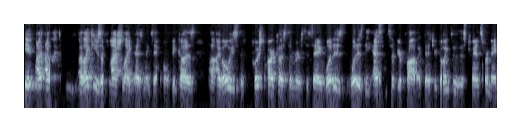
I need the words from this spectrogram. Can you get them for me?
it, I, I, like to, I like to use a flashlight as an example because – uh, I've always pushed our customers to say, what is what is the essence of your product as you're going through this transformation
